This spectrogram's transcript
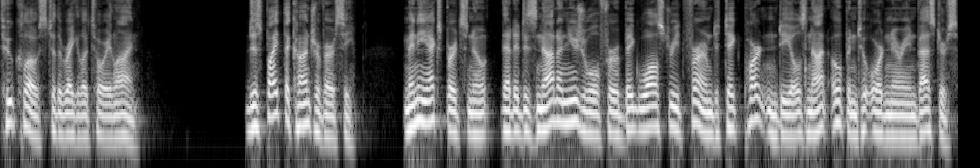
too close to the regulatory line. Despite the controversy, Many experts note that it is not unusual for a big Wall Street firm to take part in deals not open to ordinary investors.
